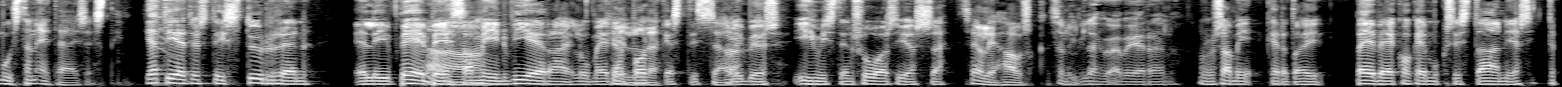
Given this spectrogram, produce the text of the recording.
Muistan etäisesti. Ja tietysti Styrren Eli BB Jaa. Samin vierailu meidän kyllä. podcastissa oli myös ihmisten suosiossa. Se oli hauska. Se oli kyllä hyvä vierailu. Sami kertoi BB-kokemuksistaan ja sitten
